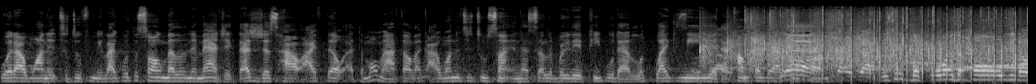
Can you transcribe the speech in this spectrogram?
what I wanted to do for me, like with the song "Melanin Magic." That's just how I felt at the moment. I felt like I wanted to do something that celebrated people that look like me or that come from where I Yeah. come from. This is before the whole, you know,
